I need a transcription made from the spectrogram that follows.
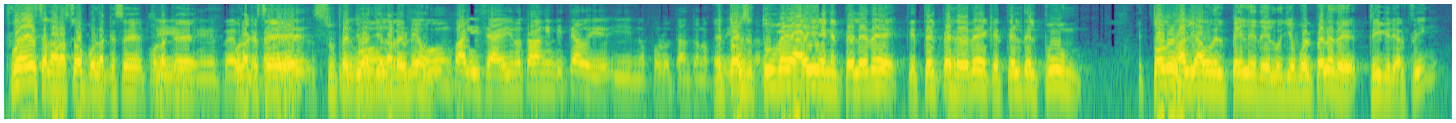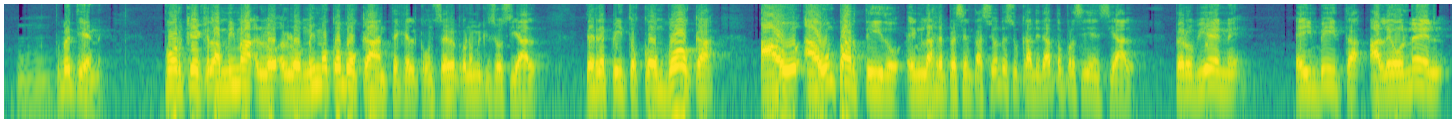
Fue esa la razón por la que se, por Sí, la que, el- por la que se suspendió ayer la reunión. Según Paliza, ellos no estaban invitados y, y no, por lo tanto no podían Entonces tú ves ahí en el PLD que está el PRD, que está el del PUN, que todos aliados del PLD, lo llevó el PLD, Tigre al fin. ¿Tú me entiendes? Porque que la misma, lo- los mismos convocantes que el Consejo Económico y Social, te repito, convoca a un, a un partido en la representación de su candidato presidencial, pero viene e invita a Leonel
